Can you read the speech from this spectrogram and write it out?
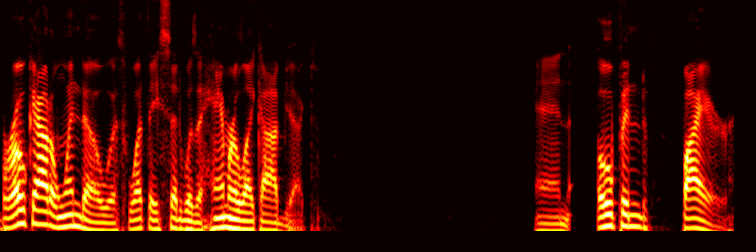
broke out a window with what they said was a hammer like object and opened fire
